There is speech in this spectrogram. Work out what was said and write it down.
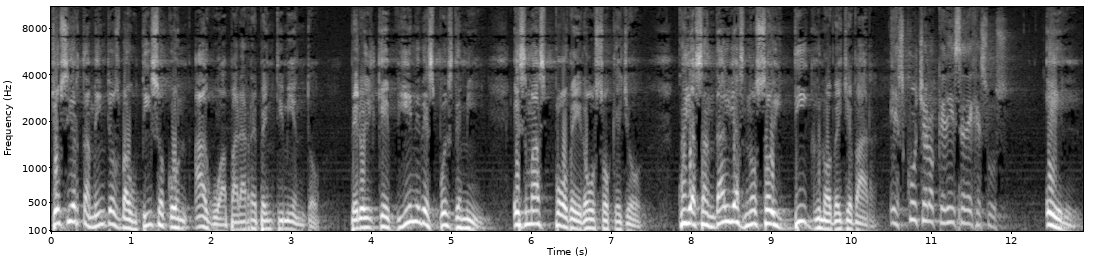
Yo ciertamente os bautizo con agua para arrepentimiento, pero el que viene después de mí es más poderoso que yo, cuyas sandalias no soy digno de llevar. Escuche lo que dice de Jesús. Él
